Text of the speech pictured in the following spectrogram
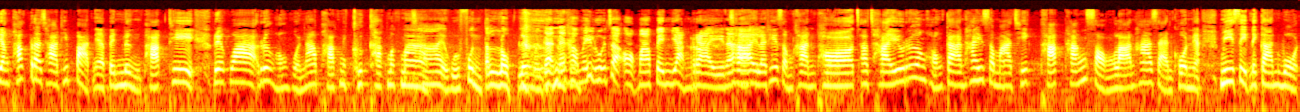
อย่างพักประชาธิปัตย์เนี่ยเป็นหนึ่งพักที่เรียกว่าเรื่องของหัวหน้าพักเนี่ยคึกคักมากๆ ใช่โหฝุ่นตลบเลยเหมือนกันนะคะ ไม่รู้จะออกมาเป็นอย่างไรนะคะ ใช่ และที่สำคัญพอจะใช้เรื่องของการให้สมาชิกพักทั้ง2ล้าน5แสนคนเนี่ยมีสิทธิ์ในการโหวต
